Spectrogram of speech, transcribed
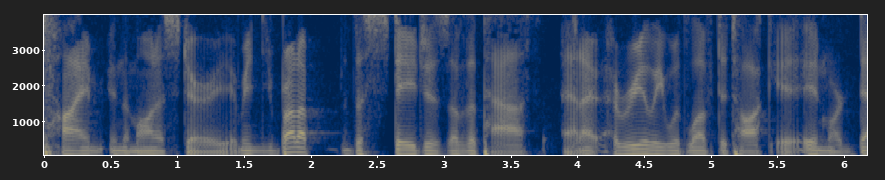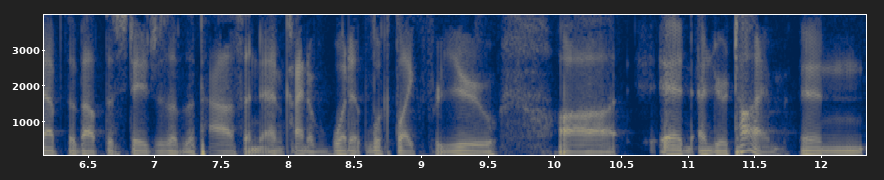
time in the monastery. I mean, you brought up the stages of the path, and I, I really would love to talk in more depth about the stages of the path and, and kind of what it looked like for you, uh, and and your time in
